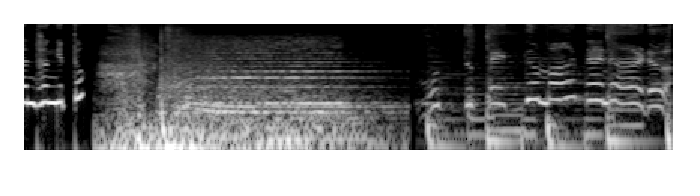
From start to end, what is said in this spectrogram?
ಅಂದಂಗಿತ್ತು? ಮುತ್ತು ಪೆದ್ದು ಮಾತನಾಡುವ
